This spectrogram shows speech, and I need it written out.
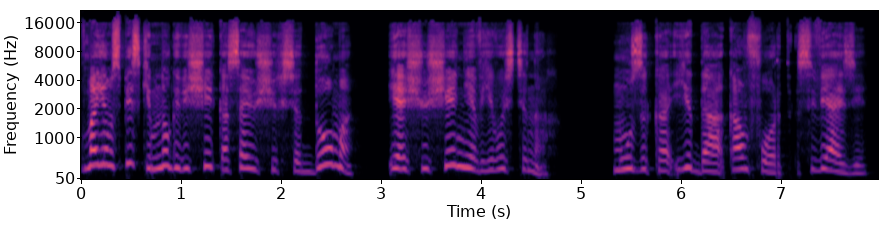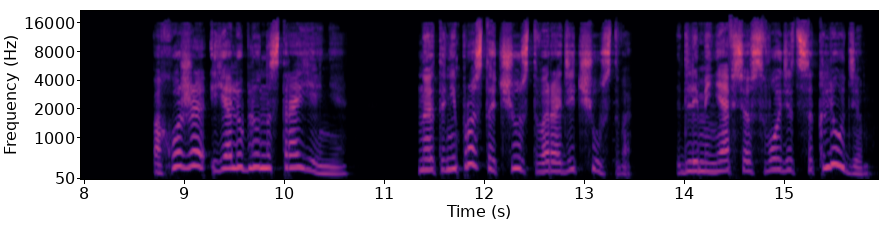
В моем списке много вещей, касающихся дома и ощущения в его стенах. Музыка, еда, комфорт, связи. Похоже, я люблю настроение. Но это не просто чувство ради чувства. Для меня все сводится к людям.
